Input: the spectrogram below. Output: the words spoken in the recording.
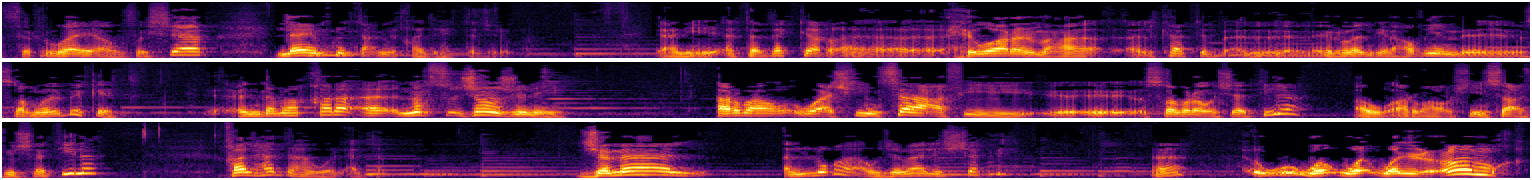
في الرواية أو في الشعر لا يمكن تعميق هذه التجربة. يعني أتذكر حوارا مع الكاتب الإيرلندي العظيم صامويل بيكيت. عندما قرأ نص جان جيني 24 ساعة في صبرا وشاتيلة أو 24 ساعة في شاتيلة قال هذا هو الأدب. جمال اللغة أو جمال الشكل والعمق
